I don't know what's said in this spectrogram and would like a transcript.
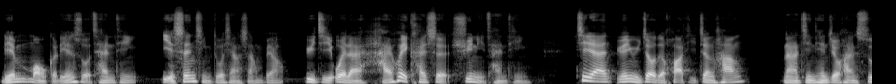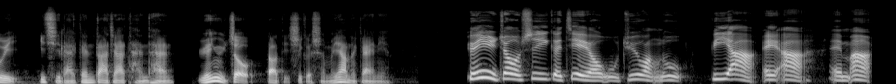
连某个连锁餐厅也申请多项商标，预计未来还会开设虚拟餐厅。既然元宇宙的话题正夯，那今天就和素以一起来跟大家谈谈元宇宙到底是个什么样的概念。元宇宙是一个借由五 G 网络、VR、AR、MR。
